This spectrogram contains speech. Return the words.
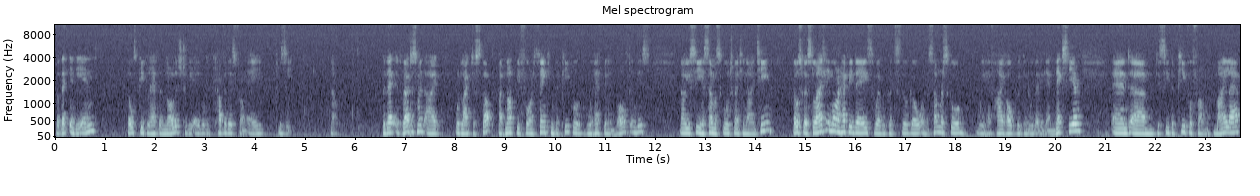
So that in the end those people have the knowledge to be able to cover this from A to Z. Now, with that advertisement I would like to stop but not before thanking the people who have been involved in this now you see Summer School 2019. Those were slightly more happy days where we could still go on the summer school. We have high hope we can do that again next year. And um, you see the people from my lab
